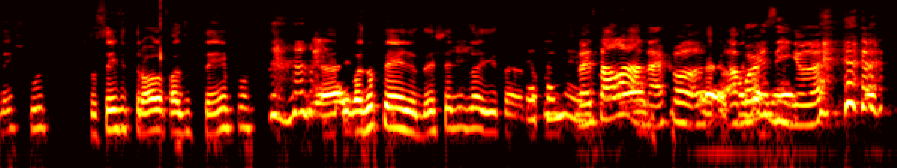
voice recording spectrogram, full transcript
nem escuto. Tô sem vitrola faz um tempo. é, mas eu tenho, deixa eles aí, tá? Eu tá. Mas tá lá, né? Com é, amorzinho, né?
